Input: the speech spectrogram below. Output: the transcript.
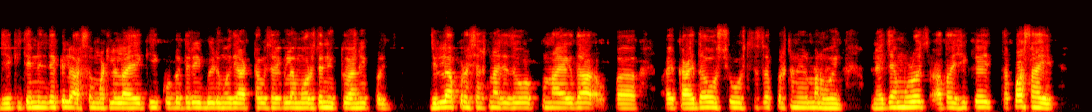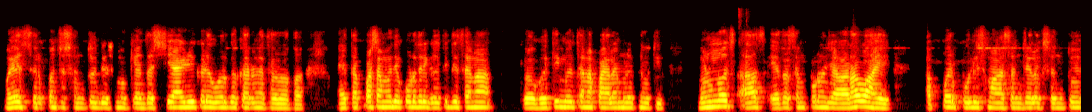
जे की त्यांनी देखील असं म्हटलेलं आहे की कुठेतरी बीडमध्ये अठ्ठावीस तारखेला मोर्चा निघतोय आणि जिल्हा प्रशासनाच्या जवळ पुन्हा एकदा कायदा व सुव्यवस्थेचा प्रश्न निर्माण होईल. याच्यामुळेच आता ही काही तपास आहे. महेश सरपंच संतोष देशमुख यांचा सीआयडी कडे वर्ग करण्यात आला होता. या तपासामध्ये कुठेतरी गती दिसताना किंवा गती मिळताना पाहायला मिळत नव्हती. म्हणूनच आज याचा संपूर्ण जे आढावा आहे अप्पर पोलीस महासंचालक संतोष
